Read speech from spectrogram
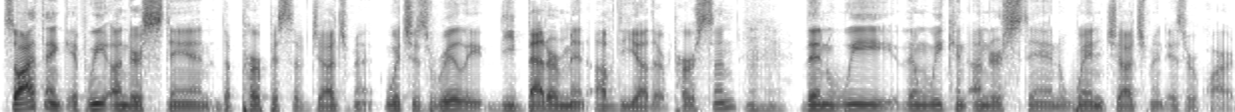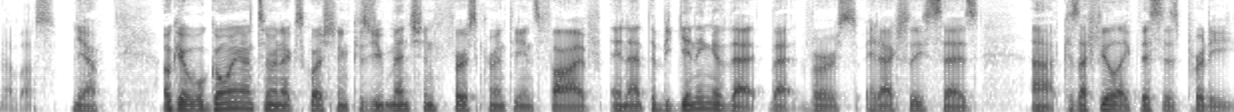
So I think if we understand the purpose of judgment, which is really the betterment of the other person, Mhm. then we then we can understand when judgment is required of us. Yeah. Okay. Well, going on to our next question, because you mentioned First Corinthians five, and at the beginning of that that verse, it actually says, because I feel like this is pretty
